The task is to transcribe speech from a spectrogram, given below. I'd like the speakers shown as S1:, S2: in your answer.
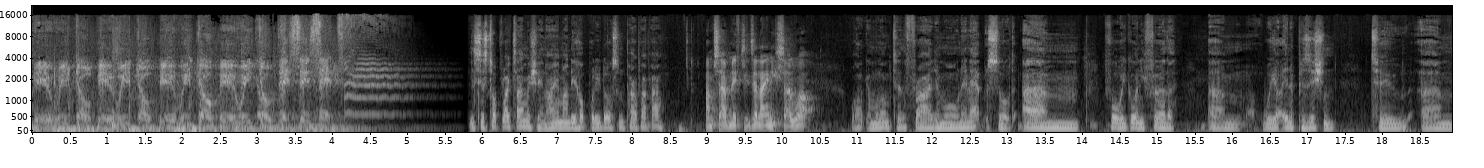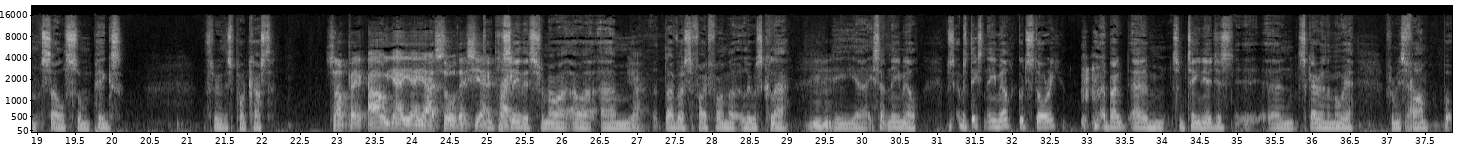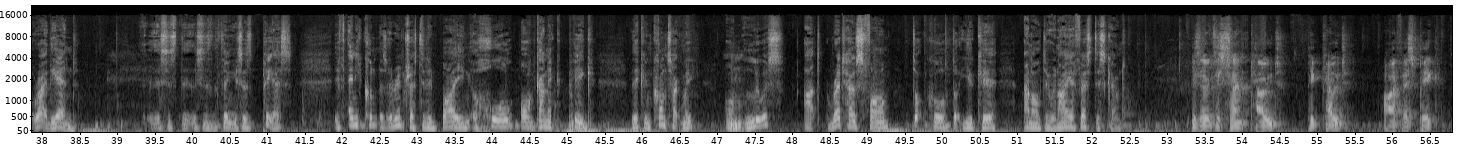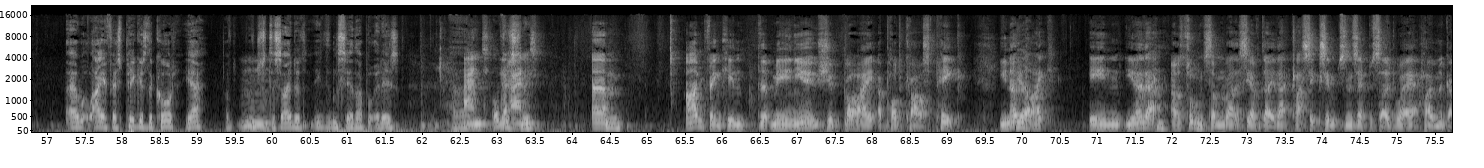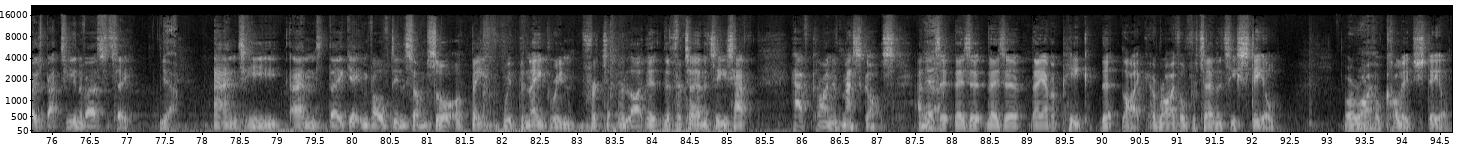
S1: Here we go, here we go, here we go, here we go. This is it.
S2: This is Top Flight Time Machine. I am Andy Hotbody Dawson. Pow, pow, pow.
S3: I'm Sam Nifty Delaney. So what?
S2: Welcome along to the Friday morning episode. Um, before we go any further, um, we are in a position to um, sell some pigs through this podcast.
S3: So I'll pick. Oh yeah, yeah, yeah. I saw this. Yeah,
S2: Did you
S3: great.
S2: see this from our, our um,
S3: Yeah.
S2: diversified farmer Lewis Clare?
S3: Mm.
S2: He uh, he sent an email. It was, it was a decent email, good story about um, some teenagers uh, and scaring them away from his
S3: Yeah.
S2: farm. But right at the end, this is the, this is the thing. He says, "P.S. If any cunters are interested in buying a whole organic pig, they can contact me on
S3: Hmm.
S2: Lewis at redhousefarm.co.uk, and I'll do an IFS discount."
S3: Is there a discount code? Pig code? IFS pig.
S2: Uh, well, IFS pig is the code. Yeah, I've,
S3: Hmm.
S2: I've just decided. He didn't say that, but it is.
S3: and
S2: Um, obviously-
S3: and um, I'm thinking that me and you should buy a podcast pig. You know,
S2: Yeah.
S3: like in you know that I was talking to someone about this the other day. That classic Simpsons episode where Homer goes back to university.
S2: Yeah,
S3: and he and they get involved in some sort of beef with the neighbouring frater- like the, the fraternities have have kind of mascots. And there's a there's a there's a they have a pig that like a rival fraternity steal or a rival college steal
